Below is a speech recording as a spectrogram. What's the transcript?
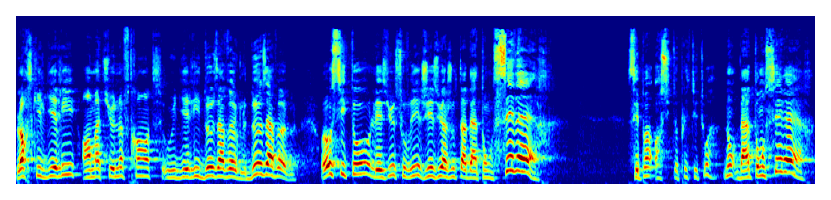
Lorsqu'il guérit en Matthieu 9, 30, où il guérit deux aveugles, deux aveugles, aussitôt les yeux s'ouvrirent, Jésus ajouta d'un ton sévère. C'est pas, oh s'il te plaît, tais-toi. Non, d'un ton sévère.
